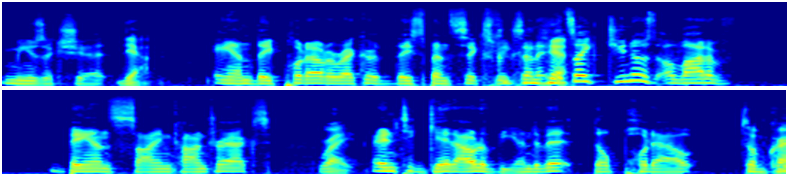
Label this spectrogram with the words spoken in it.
music shit. Yeah. and they put out a record. They spent six weeks on it. Yeah. It's like, do you know a lot of bands sign contracts, Right. and to get out of the end of it, they'll put out Some crap.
